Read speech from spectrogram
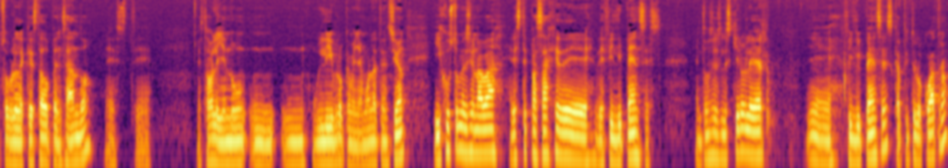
sobre la que he estado pensando. Este, estaba leyendo un, un, libro que me llamó la atención y justo mencionaba este pasaje de, de Filipenses. Entonces les quiero leer eh, Filipenses capítulo 4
